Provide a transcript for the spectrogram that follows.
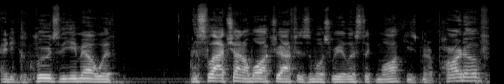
And he concludes the email with the Slack channel mock draft is the most realistic mock he's been a part of.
